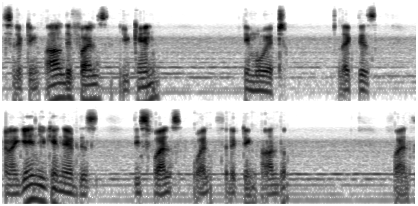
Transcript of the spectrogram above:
selecting all the files you can remove it like this. And again you can add this these files while selecting all the files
